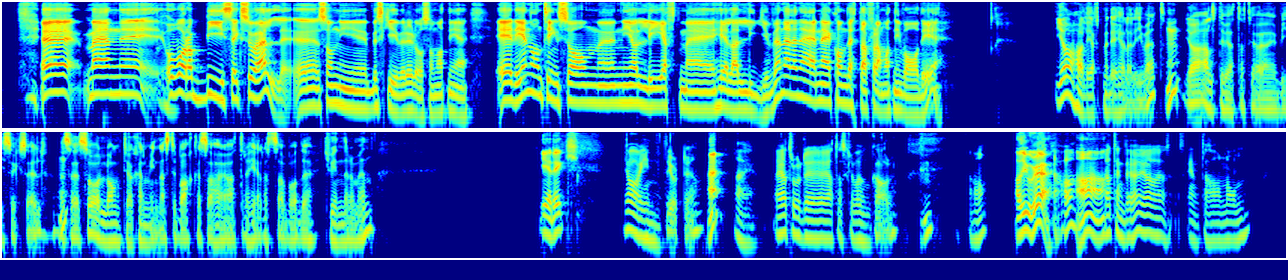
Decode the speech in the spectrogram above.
eh, men eh, att vara bisexuell, eh, som ni beskriver det då som att ni är. Är det någonting som eh, ni har levt med hela livet eller när, när kom detta fram att ni var det? Jag har levt med det hela livet. Mm. Jag har alltid vetat att jag är bisexuell. Alltså, så långt jag kan minnas tillbaka så har jag attraherats av både kvinnor och män. Erik? Jag har inte gjort det. Nej. Nej. Jag trodde att jag skulle vara ungkarl. Mm. Ja. Ja, du gjorde det? Ja. Ja, ja. Jag tänkte jag ska inte ha någon.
